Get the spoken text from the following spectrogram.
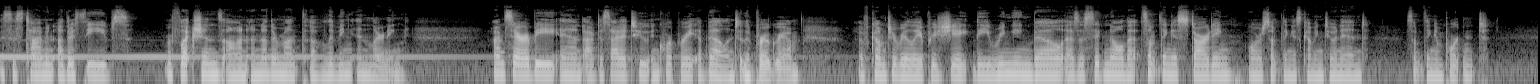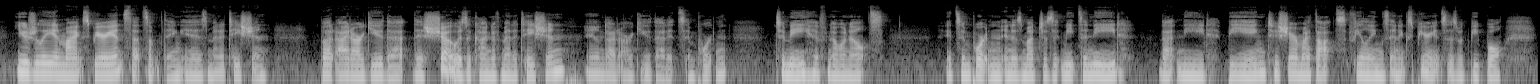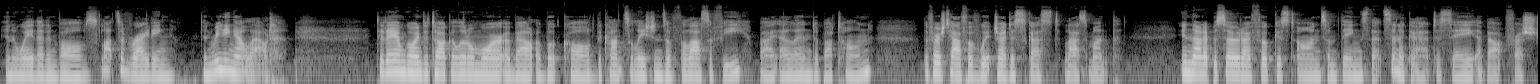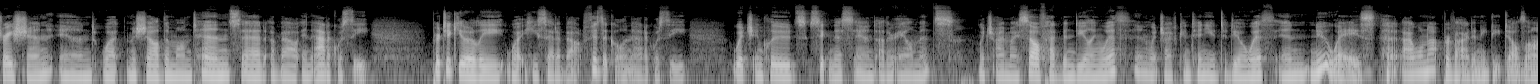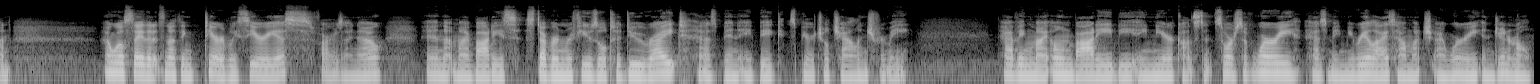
This is Time and Other Thieves Reflections on Another Month of Living and Learning. I'm Sarah B., and I've decided to incorporate a bell into the program. I've come to really appreciate the ringing bell as a signal that something is starting or something is coming to an end, something important. Usually, in my experience, that something is meditation. But I'd argue that this show is a kind of meditation, and I'd argue that it's important to me, if no one else. It's important in as much as it meets a need, that need being to share my thoughts, feelings, and experiences with people in a way that involves lots of writing and reading out loud. Today I'm going to talk a little more about a book called The Consolations of Philosophy by Alain de Botton, the first half of which I discussed last month. In that episode, I focused on some things that Seneca had to say about frustration and what Michel de Montaigne said about inadequacy, particularly what he said about physical inadequacy, which includes sickness and other ailments, which I myself had been dealing with and which I've continued to deal with in new ways that I will not provide any details on. I will say that it's nothing terribly serious, as far as I know and that my body's stubborn refusal to do right has been a big spiritual challenge for me. Having my own body be a near constant source of worry has made me realize how much I worry in general.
